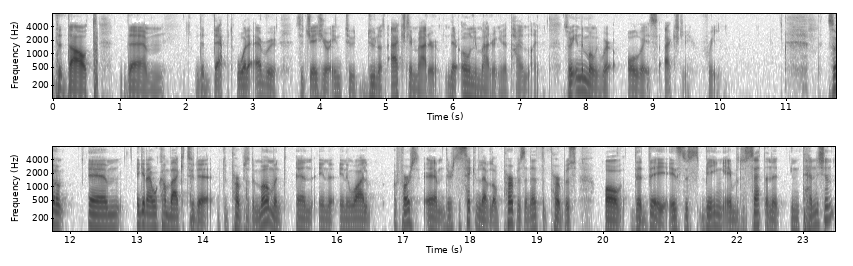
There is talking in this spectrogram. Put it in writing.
the doubt, the, um, the depth, whatever situation you're into, do not actually matter. They're only mattering in a timeline. So in the moment, we're always actually free. So um, again, I will come back to the, the purpose of the moment, and in a, in a while. First, um, there's the second level of purpose, and that's the purpose of the day is just being able to set an intention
